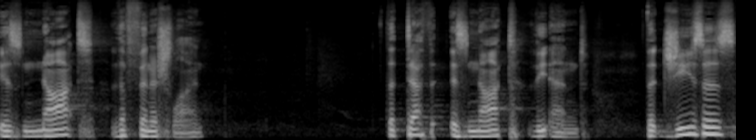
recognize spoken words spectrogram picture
is not the finish line that death is not the end, that Jesus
